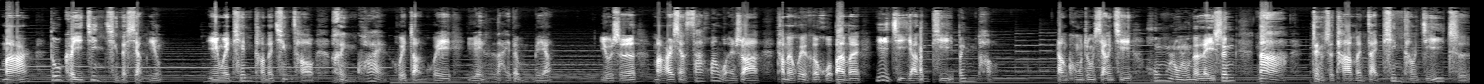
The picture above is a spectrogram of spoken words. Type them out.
马儿都可以尽情地享用，因为天堂的青草很快会长回原来的模样。有时马儿想撒欢玩耍，他们会和伙伴们一起扬蹄奔跑。当空中响起轰隆隆的雷声，那正是他们在天堂疾驰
